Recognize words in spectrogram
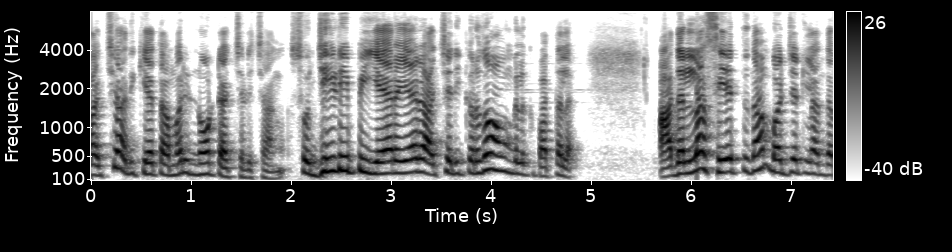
வச்சு அதுக்கேற்ற மாதிரி நோட் அச்சடிச்சாங்க. ஸோ ஜிடிபி ஏற ஏற அச்சடிக்கிறதும் அவங்களுக்கு பத்தலை. அதெல்லாம் சேர்த்து தான் பட்ஜெட்டில் அந்த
